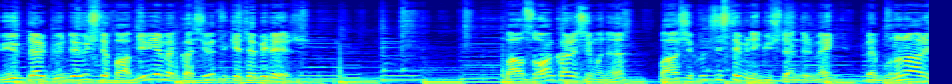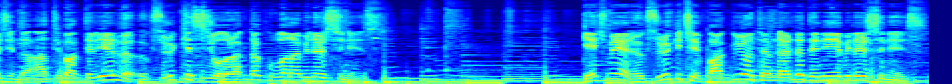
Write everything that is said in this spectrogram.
büyükler günde 3 defa bir yemek kaşığı tüketebilir. Bal soğan karışımını bağışıklık sistemini güçlendirmek ve bunun haricinde antibakteriyel ve öksürük kesici olarak da kullanabilirsiniz. Geçmeyen öksürük için farklı yöntemlerde deneyebilirsiniz.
